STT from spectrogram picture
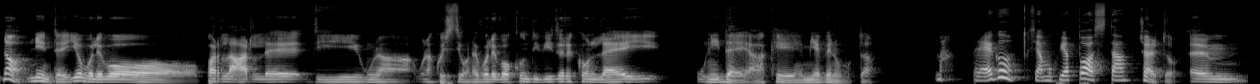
no, niente, io volevo parlarle di una, una questione, volevo condividere con lei un'idea che mi è venuta. Ma prego, siamo qui apposta. Certo, ehm,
